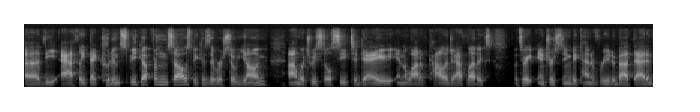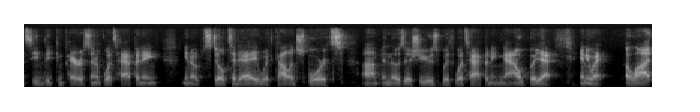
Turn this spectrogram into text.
uh, the athlete that couldn't speak up for themselves because they were so young um, which we still see today in a lot of college athletics. It's very interesting to kind of read about that and see the comparison of what's happening you know still today with college sports um, and those issues with what's happening now. But yeah anyway a lot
